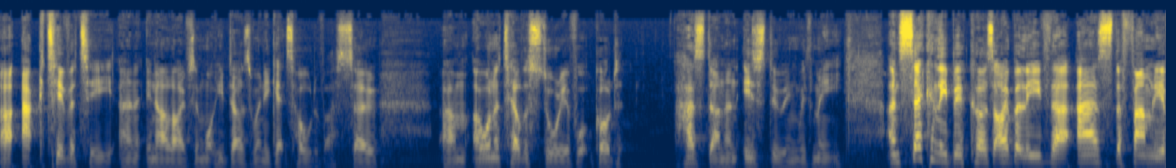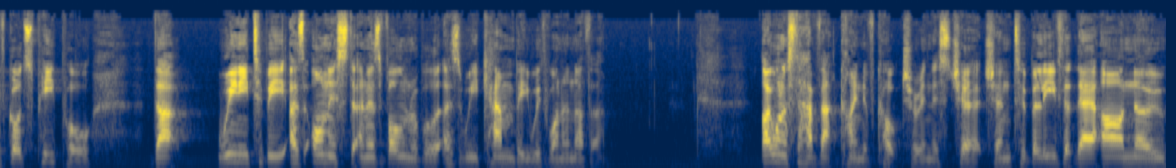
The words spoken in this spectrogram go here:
uh, activity and, in our lives and what he does when he gets hold of us. So um, I want to tell the story of what God has done and is doing with me. And secondly, because I believe that as the family of God's people, that we need to be as honest and as vulnerable as we can be with one another. I want us to have that kind of culture in this church and to believe that there are no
